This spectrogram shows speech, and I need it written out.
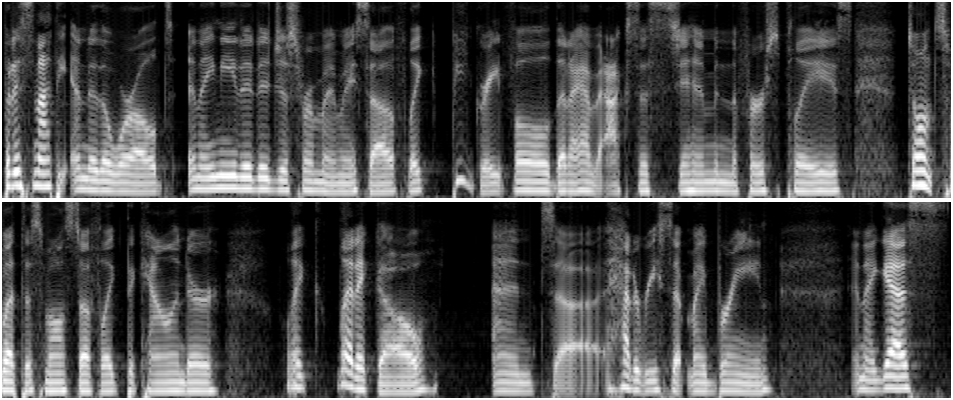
but it's not the end of the world. And I needed to just remind myself, like, be grateful that I have access to him in the first place. Don't sweat the small stuff like the calendar. Like, let it go. And uh, had to reset my brain. And I guess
